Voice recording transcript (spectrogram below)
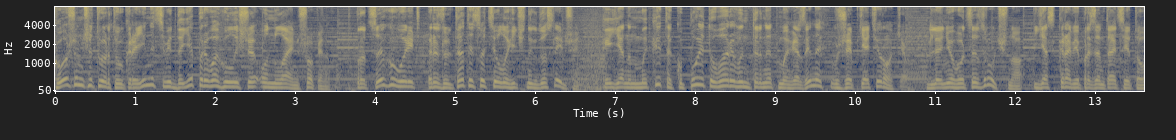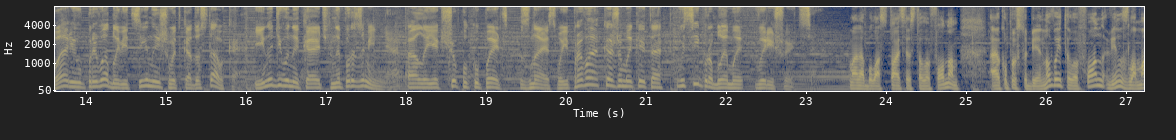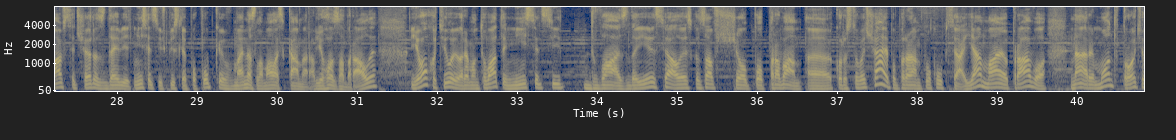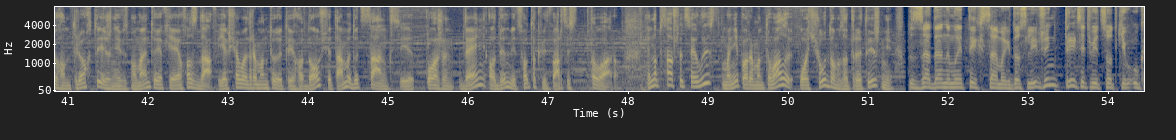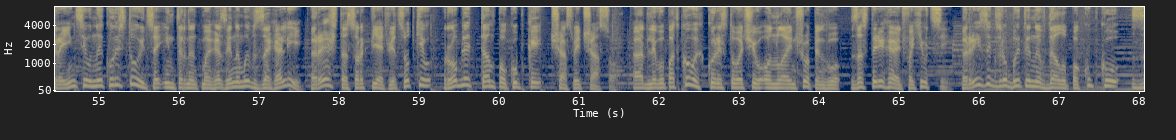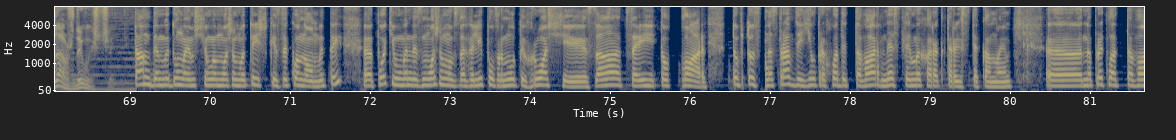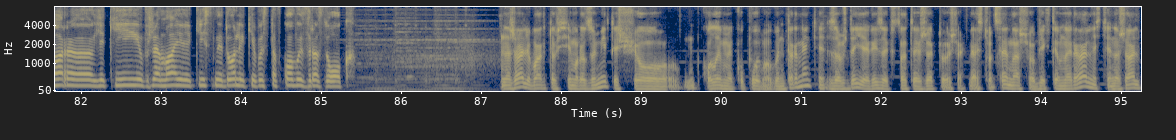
Кожен четвертий українець віддає перевагу лише онлайн шопінгу. Про це говорять результати соціологічних досліджень. Киянин Микита купує товари в інтернет-магазинах вже 5 років. Для нього це зручно: яскраві презентації товарів, привабливі ціни, швидка доставка. Іноді виникають непорозуміння. Але якщо покупець знає свої права, каже Микита, всі проблеми вирішуються. Мене була ситуація з телефоном. Е, Купив собі новий телефон. Він зламався через 9 місяців після покупки. В мене зламалась камера. Його забрали. Його хотіли ремонтувати місяці. Два здається, але я сказав, що по правам е, користувача і по правам покупця я маю право на ремонт протягом трьох тижнів з моменту, як я його здав. Якщо ви відремонтуєте його довше, там ідуть санкції. Кожен день 1% від вартості товару. Я написавши цей лист, мені поремонтували о чудом за три тижні. За даними тих самих досліджень, 30% українців не користуються інтернет-магазинами взагалі. Решта 45% роблять там покупки час від часу. А для випадкових користувачів онлайн-шопінгу застерігають фахівці. Ризик зробити невдалу покупку завжди вищий. Там, де ми думаємо, що ми можемо трішки зекономити, е, потім ми не зможемо взагалі повернути гроші за цей товар. Тобто, насправді їм приходить товар не з тими характеристиками. Е, Наприклад, товар, е, який вже має якісь недоліки, виставковий зразок. На жаль, варто всім розуміти, що коли ми купуємо в інтернеті, завжди є ризик стати жертвою шахрайства. Це наша об'єктивна реальність. І, на жаль,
